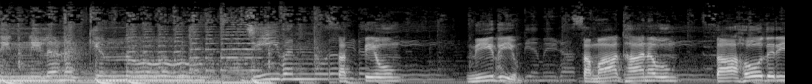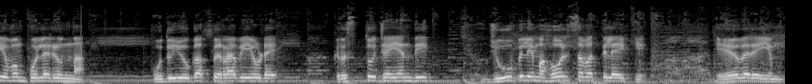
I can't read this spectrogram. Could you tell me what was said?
നിന്നിലണയ്ക്കുന്നു. ജീവൻ സത്യവും നീതിയും സമാധാനവും സാഹോദര്യവും പുലരുന്ന പുതുയുഗ പിറവിയുടെ ക്രിസ്തു ജയന്തി ജൂബിലി മഹോത്സവത്തിലേക്ക് ഏവരെയും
